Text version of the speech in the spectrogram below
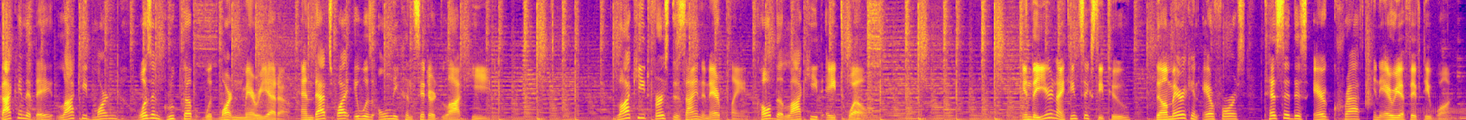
Back in the day, Lockheed Martin wasn't grouped up with Martin Marietta, and that's why it was only considered Lockheed. Lockheed first designed an airplane called the Lockheed A-12. In the year 1962, the American Air Force tested this aircraft in Area 51.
